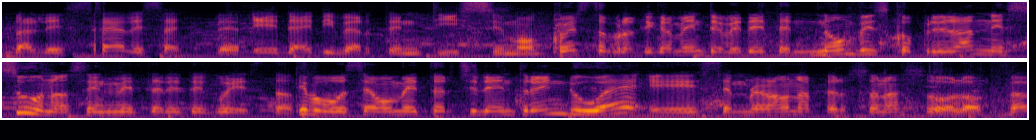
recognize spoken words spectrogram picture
dalle 6 alle 7 Ed è divertentissimo. Questo praticamente vedete non vi scoprirà nessuno se metterete questo. Tipo possiamo metterci dentro in due e sembrerà una persona solo. Vabbè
